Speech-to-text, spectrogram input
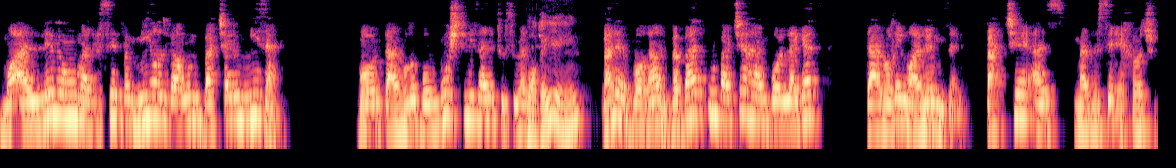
معلم اون مدرسه و میاد و اون بچه رو می‌زنه. با در واقع با مشت می‌زنه تو صورت واقعی این؟ بله واقعا. و بعد اون بچه هم با لگت در واقع معلم می‌زنه. بچه از مدرسه اخراج شد.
